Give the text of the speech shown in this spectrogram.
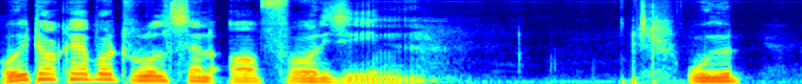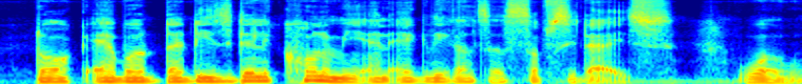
we talk about rules and of origin. We would talk about the digital economy and agriculture subsidies. Wow,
